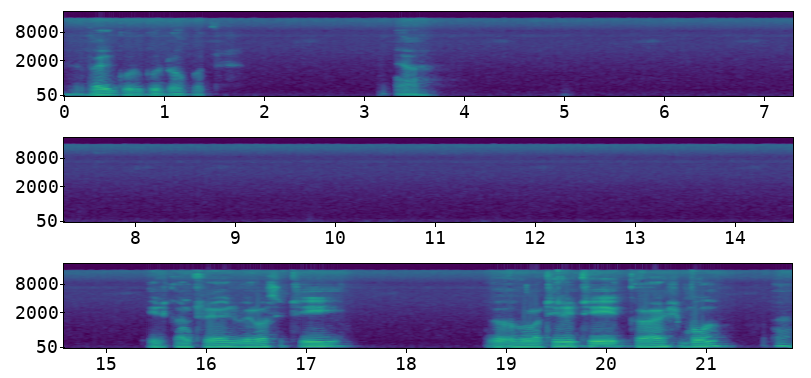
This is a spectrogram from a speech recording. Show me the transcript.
very good good robot. Yeah It can trade velocity, volatility, crash, boom. Ah,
